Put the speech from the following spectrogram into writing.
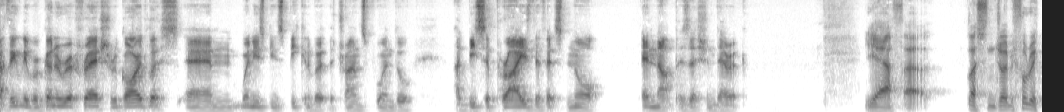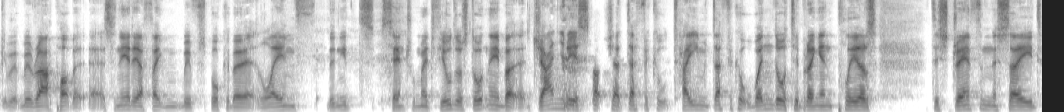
I think they were going to refresh regardless. Um, when he's been speaking about the transfer window, I'd be surprised if it's not in that position, Derek. Yeah, uh, listen, Joy, before we, we wrap up, it's an area I think we've spoke about at length. They need central midfielders, don't they? But January is such a difficult time, difficult window to bring in players to strengthen the side.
